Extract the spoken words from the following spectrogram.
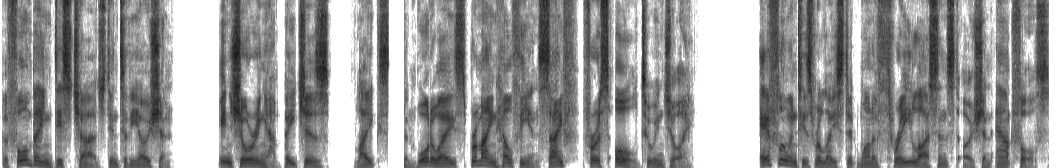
before being discharged into the ocean, ensuring our beaches, lakes, and waterways remain healthy and safe for us all to enjoy. Effluent is released at one of three licensed ocean outfalls,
